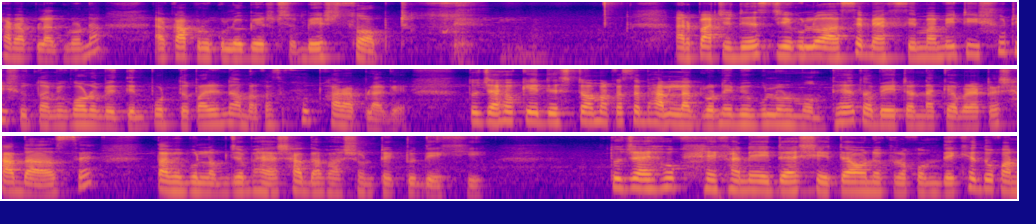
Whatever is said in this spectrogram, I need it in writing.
খারাপ লাগল না। আর কাপড়গুলো বেশ বেশ সফট আর পার্টি ড্রেস যেগুলো আছে ম্যাক্সিমামই টিস্যু টিস্যু তো আমি গরমের দিন পরতে পারি না, আমার কাছে খুব খারাপ লাগে। তো যাই হোক, এই ড্রেসটা আমার কাছে ভালো লাগল নেভিগুলোর মধ্যে, তবে এটার নাকি আবার একটা সাদা আছে। তো আমি বললাম যে, ভাইয়া, সাদা ভাষণটা একটু দেখি। তো যাই হোক, এখানে এটা, সেটা অনেক রকম দেখে দোকান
